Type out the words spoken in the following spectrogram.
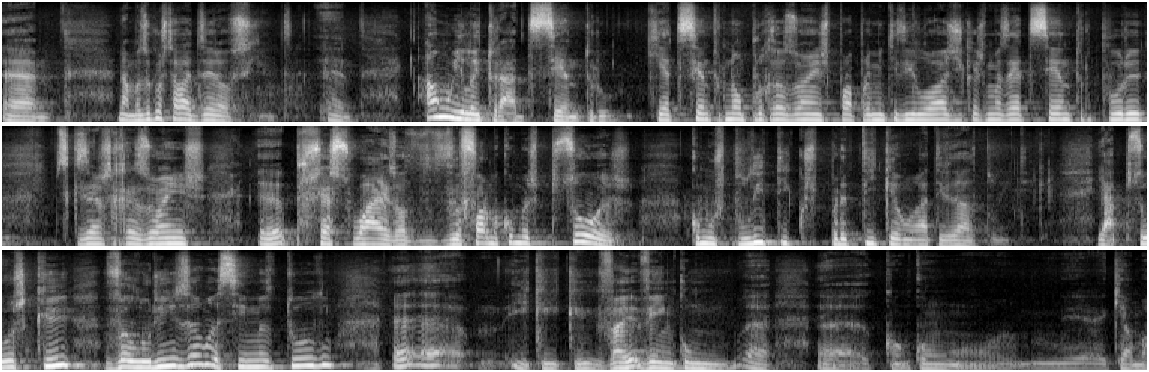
Ah, não, mas o que eu estava a dizer é o seguinte: ah, há um eleitorado de centro que é de centro não por razões propriamente ideológicas, mas é de centro por, se quiseres, razões ah, processuais ou da forma como as pessoas, como os políticos praticam a atividade política. E há pessoas que valorizam, acima de tudo, eh, eh, e que, que ve- veem como, eh, com, com, que é uma,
